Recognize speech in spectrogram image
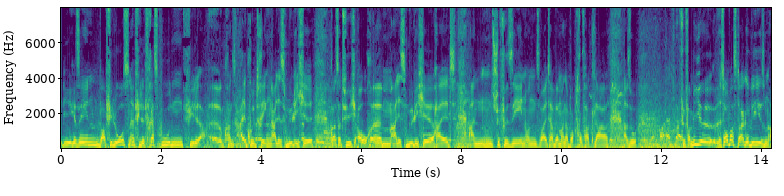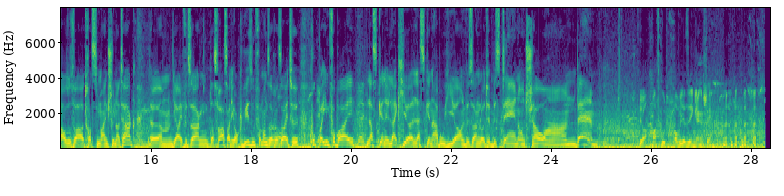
Die, die gesehen, war viel los, ne? viele Fressbuden, viel äh, Alkohol trinken, alles Mögliche. Du kannst natürlich auch ähm, alles Mögliche halt an Schiffe sehen und so weiter, wenn man da Bock drauf hat, klar. Also für Familie ist auch was da gewesen, also es war trotzdem ein schöner Tag. Ähm, ja, ich würde sagen, das war es eigentlich auch gewesen von unserer Seite. Guckt bei ihm vorbei, lasst gerne ein Like hier, lasst gerne ein Abo hier und wir sagen Leute, bis dann und ciao und bam! Ja, macht's gut. Auf Wiedersehen, gern geschehen.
